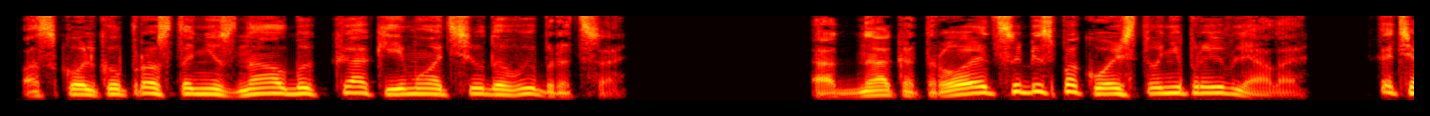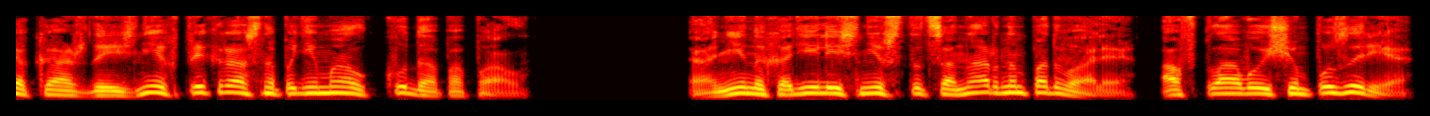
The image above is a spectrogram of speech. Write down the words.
поскольку просто не знал бы, как ему отсюда выбраться. Однако троица беспокойства не проявляла, хотя каждый из них прекрасно понимал, куда попал. Они находились не в стационарном подвале, а в плавающем пузыре,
